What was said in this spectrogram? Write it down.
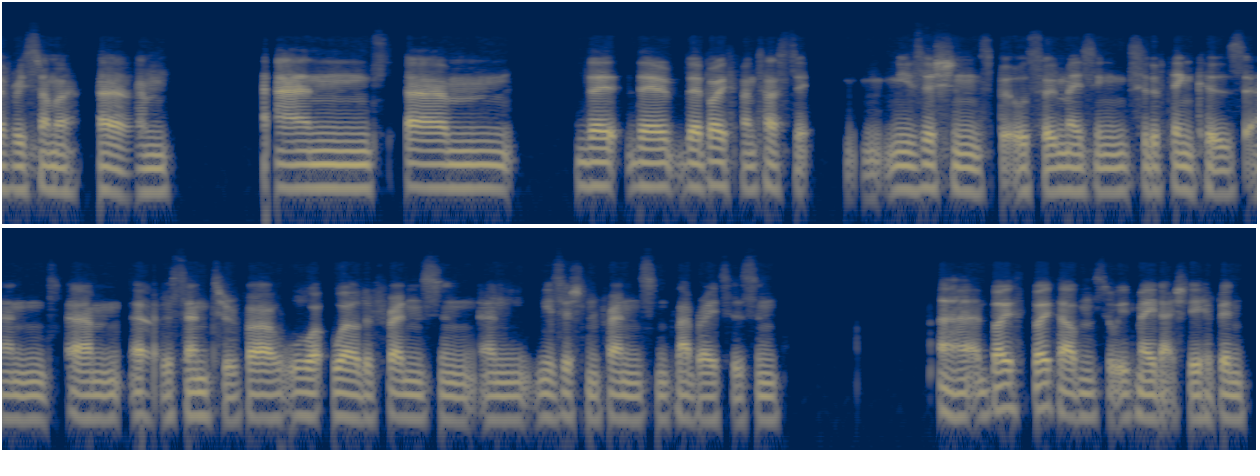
every summer. Um, and um, they're they're they're both fantastic musicians, but also amazing sort of thinkers, and um, at the center of our w- world of friends and and musician friends and collaborators. And uh, both both albums that we've made actually have been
